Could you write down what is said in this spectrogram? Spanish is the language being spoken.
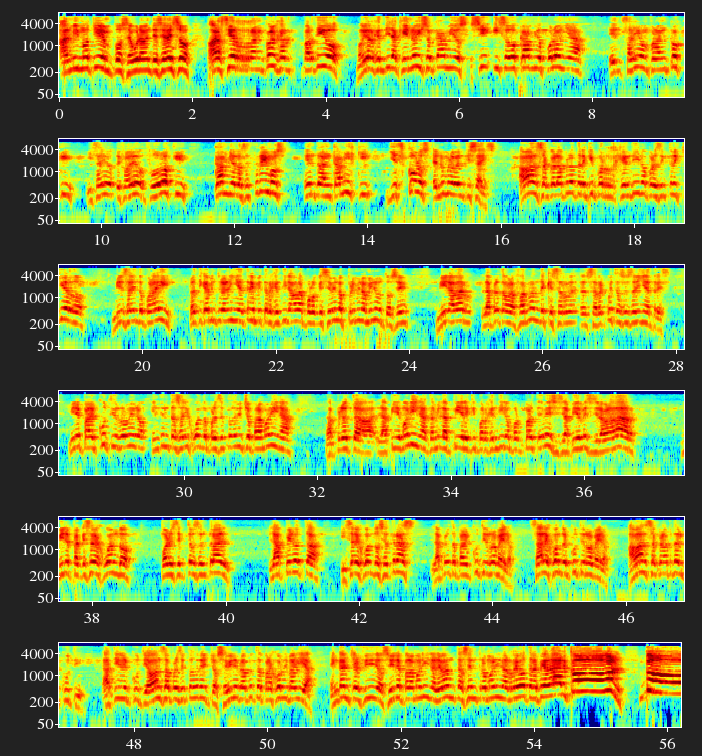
al mismo tiempo, seguramente sea eso. Ahora sí arrancó el partido. Movió Argentina que no hizo cambios, sí hizo dos cambios. Polonia, salieron Frankowski y salió Fudorowski. Cambian los extremos, entran Kamiski y Skoros, el número 26. Avanza con la pelota el equipo argentino por el sector izquierdo. Viene saliendo por ahí. Prácticamente una línea de 3 metros Argentina ahora por lo que se ve en los primeros minutos. ¿eh? Viene a ver la pelota para Fernández que se, se recuesta sobre esa línea de 3. Viene para el Cuti Romero. Intenta salir jugando por el sector derecho para Molina. La pelota la pide Molina. También la pide el equipo argentino por parte de Messi. Si la pide Messi se la van a dar. Viene para que salga jugando por el sector central. La pelota y sale jugando hacia atrás. La pelota para el Cuti Romero. Sale jugando el Cuti Romero. Avanza con la pelota del Cuti. La tiene el Cuti. Avanza por el sector derecho. Se viene la pelota para Jordi María. Engancha el Fideo. Se viene para Molina. Levanta centro Molina. Rebota. Le pega al arco. ¡Gol! ¡Gol!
